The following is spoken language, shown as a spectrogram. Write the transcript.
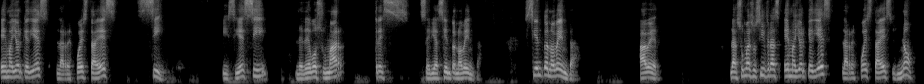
es mayor que 10, la respuesta es sí. Y si es sí, le debo sumar 3, sería 190. 190. A ver, la suma de sus cifras es mayor que 10, la respuesta es no,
